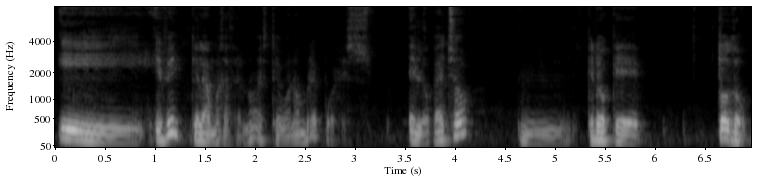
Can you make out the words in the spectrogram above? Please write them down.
Y, en fin, ¿qué le vamos a hacer, no? Este buen hombre, pues, es lo que ha hecho. Mm, creo que todo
